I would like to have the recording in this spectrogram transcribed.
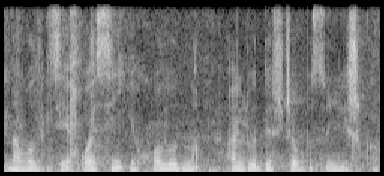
На вулиці осінь і холодно, а люди ще в босоніжках.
